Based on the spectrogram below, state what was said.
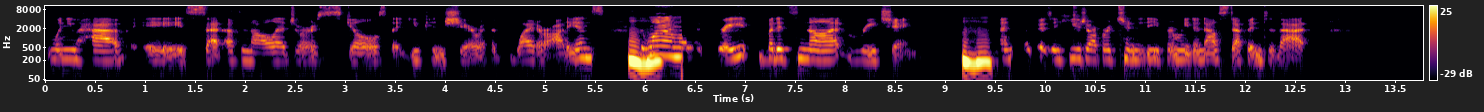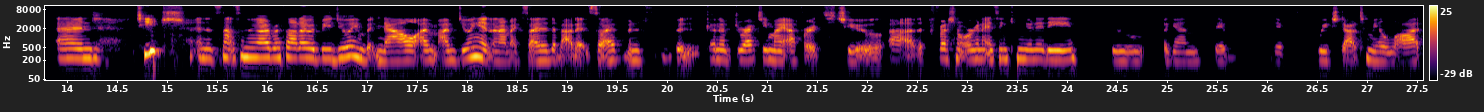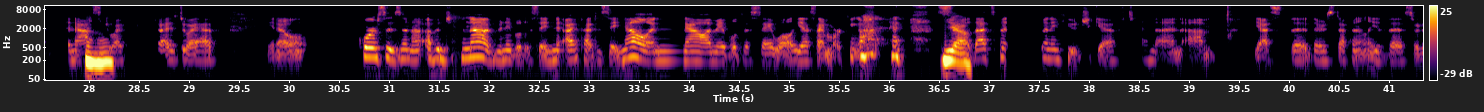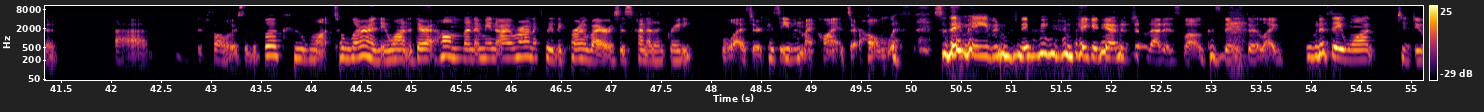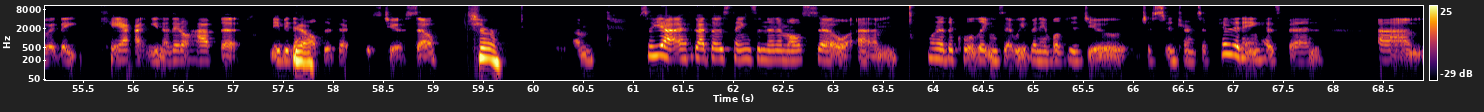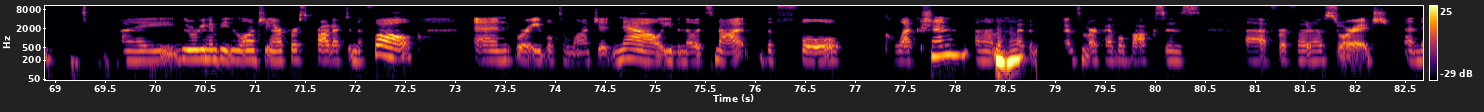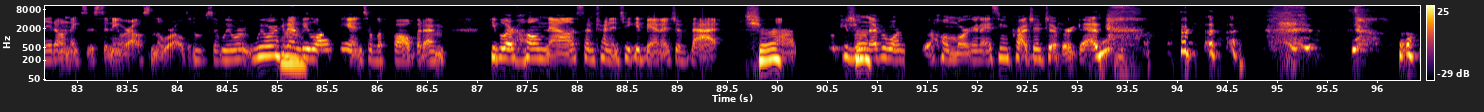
when you have a set of knowledge or skills that you can share with a wider audience, mm-hmm. the one-on-one is great, but it's not reaching. Mm-hmm. And so there's a huge opportunity for me to now step into that and teach and it's not something i ever thought i would be doing but now i'm, I'm doing it and i'm excited about it. So i've been been kind of directing my efforts to uh, the professional organizing community who again they've they've reached out to me a lot and asked mm-hmm. do i franchise? Do i have you know courses? And up until now i've been able to say i've had to say no and now i'm able to say well yes i'm working on it. So yeah. that's been it's been a huge gift. And then um, yes the, there's definitely the sort of uh, the followers of the book who want to learn. They want they're at home, and I mean, ironically, the coronavirus is kind of the great equalizer because even my clients are home with, so they may even they may even take advantage of that as well because they're they're like even if they want to do it, they can't. You know, they don't have the maybe the yeah. help that they're used to. So sure. Um, so yeah, I've got those things, and then I'm also um, one of the cool things that we've been able to do just in terms of pivoting has been um, I we were going to be launching our first product in the fall, and we're able to launch it now, even though it's not the full collection. Um, mm-hmm. I've been on some archival boxes uh, for photo storage, and they don't exist anywhere else in the world. And so we were we weren't going to be launching it until the fall, but I'm people are home now, so I'm trying to take advantage of that. Sure. Uh, People sure. never want to do a home organizing project ever again.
